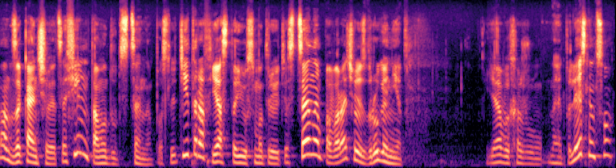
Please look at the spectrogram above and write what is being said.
Ну, вот заканчивается фильм, там идут сцены после титров. Я стою, смотрю эти сцены, поворачиваюсь, друга нет. Я выхожу на эту лестницу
